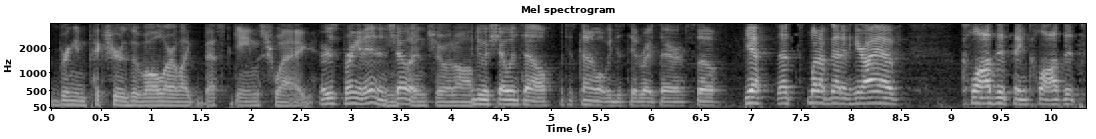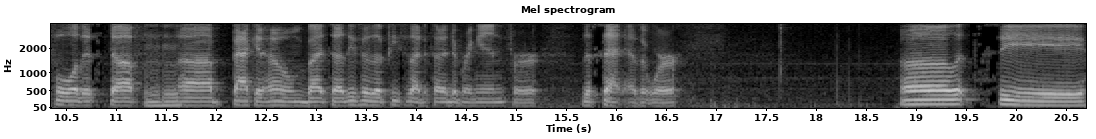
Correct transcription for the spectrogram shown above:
bring in pictures of all our like best games swag. or just bring it in and show it and show it off. and do a show and tell, which is kind of what we just did right there. So yeah, that's what I've got in here. I have closets and closets full of this stuff Mm-hmm. uh, back at home, but uh, these are the pieces I decided to bring in for the set, as it were. Uh, let's see.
